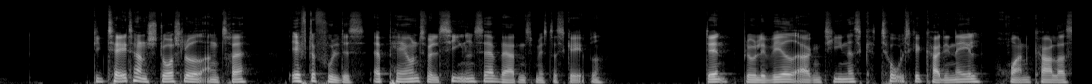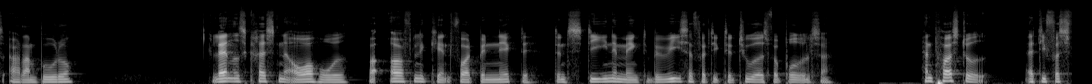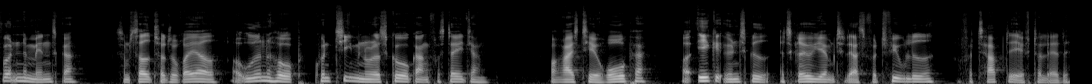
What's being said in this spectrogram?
Diktatorens storslåede entré efterfulgtes af pavens velsignelse af verdensmesterskabet. Den blev leveret af Argentinas katolske kardinal Juan Carlos Aramburu. Landets kristne overhoved var offentligt kendt for at benægte den stigende mængde beviser for diktaturets forbrydelser. Han påstod, at de forsvundne mennesker som sad tortureret og uden håb kun 10 minutters gågang fra stadion, var rejst til Europa og ikke ønskede at skrive hjem til deres fortvivlede og fortabte efterladte.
